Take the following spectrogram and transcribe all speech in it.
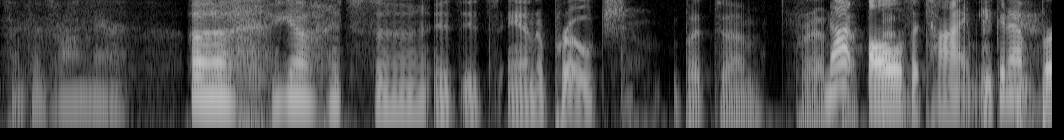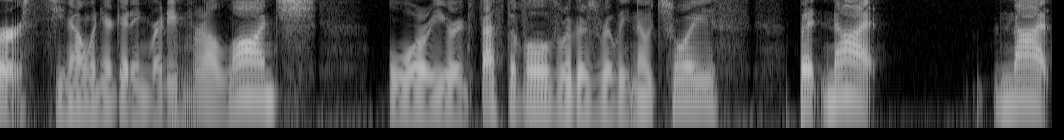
Something's wrong there. Uh, yeah, it's uh, it, it's an approach, but um, perhaps Not, not, the all best. the time. You can have bursts, you know, when you're getting ready Mhm. for a launch or you're in festivals where there's really no choice, but not not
